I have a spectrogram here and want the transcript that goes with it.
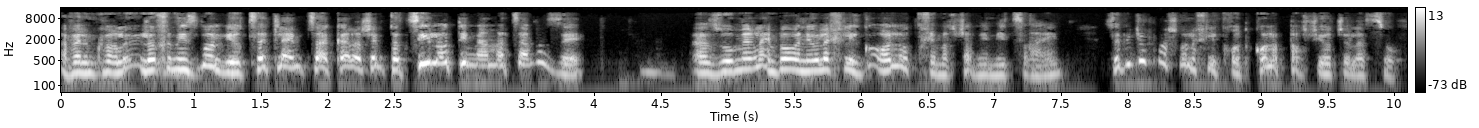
אבל הם כבר לא, לא יכולים לסבול, ויוצאת להם צעקה לשם, תציל אותי מהמצב הזה. אז הוא אומר להם, בואו, אני הולך לגאול אתכם עכשיו ממצרים. זה בדיוק מה שהולך לקרות, כל הפרשיות של הסוף.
